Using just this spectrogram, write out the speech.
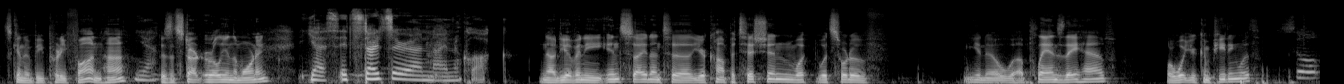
It's going to be pretty fun, huh? Yeah. Does it start early in the morning? Yes, it starts around nine o'clock. Now, do you have any insight into your competition? What what sort of you know uh, plans they have, or what you're competing with? So,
